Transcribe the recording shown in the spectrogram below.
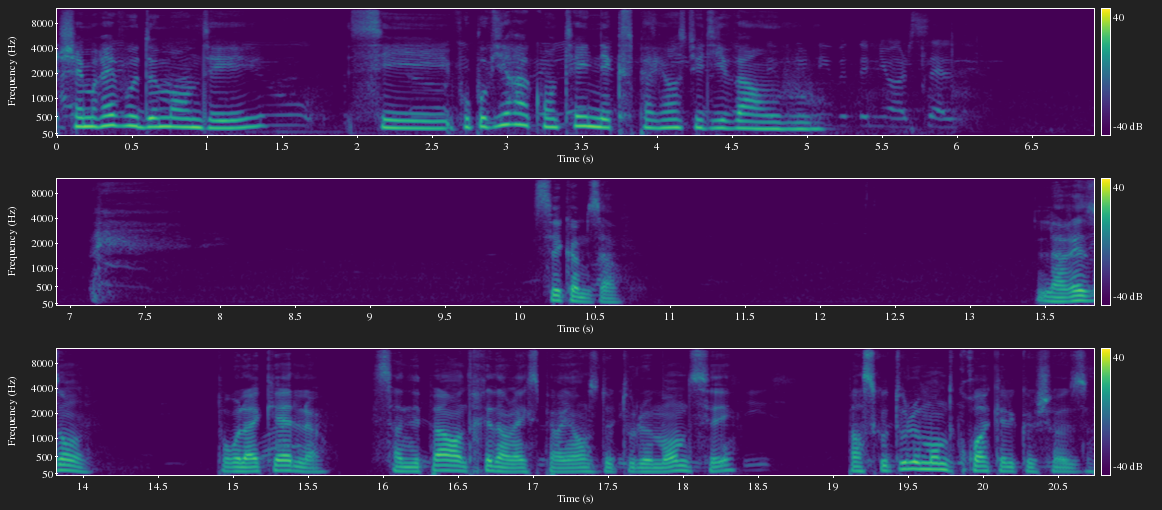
J'aimerais vous demander si vous pouviez raconter une expérience du divin en vous. C'est comme ça. La raison pour laquelle ça n'est pas entré dans l'expérience de tout le monde, c'est parce que tout le monde croit quelque chose.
